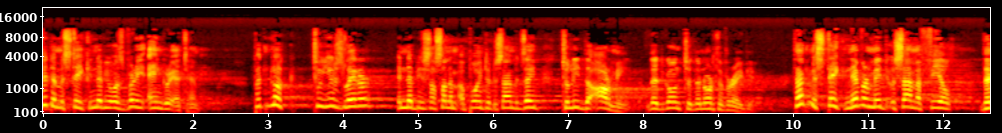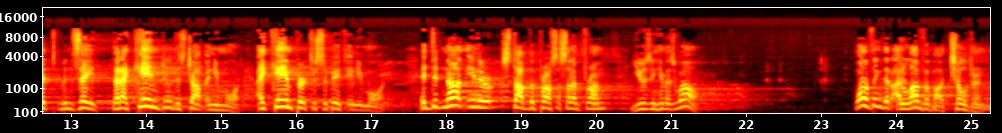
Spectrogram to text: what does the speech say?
did a mistake and Nabi was very angry at him. But look, two years later, Nabi Sallallahu appointed Usama bin Zayd to lead the army that had gone to the north of Arabia. That mistake never made Usama feel that bin Zayd, that I can't do this job anymore. I can't participate anymore. It did not either stop the Prophet from using him as well. One of the things that I love about children,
